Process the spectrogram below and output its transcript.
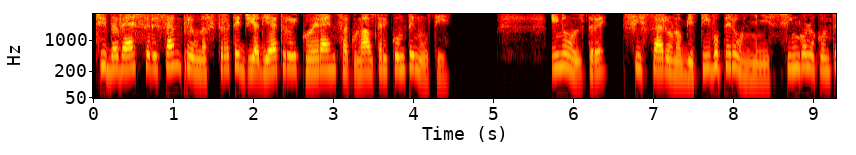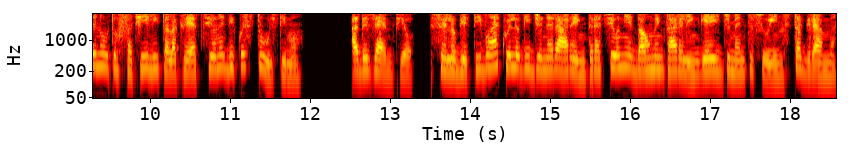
Ci deve essere sempre una strategia dietro e coerenza con altri contenuti. Inoltre, fissare un obiettivo per ogni singolo contenuto facilita la creazione di quest'ultimo. Ad esempio, se l'obiettivo è quello di generare interazioni ed aumentare l'engagement su Instagram,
